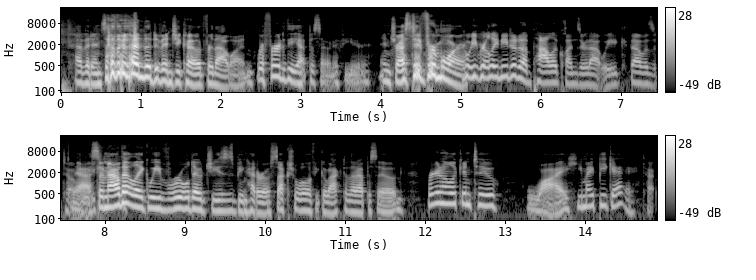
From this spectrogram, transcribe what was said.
evidence other than the Da Vinci Code for that one. Refer to the episode if you're interested for more. We really needed a palate cleanser that week. That was a tough Yeah. week. So now that like we've ruled out Jesus being heterosexual, if you go back to that episode, we're gonna look into why he might be gay. Okay.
